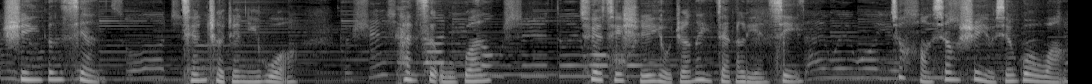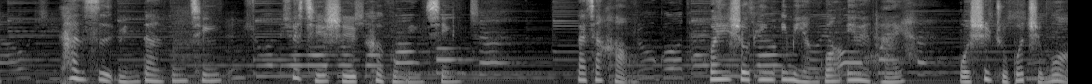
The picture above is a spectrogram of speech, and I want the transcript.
是一根线牵扯着你我看似无关却其实有着内在的联系。就好像是有些过往，看似云淡风轻，却其实刻骨铭心。大家好，欢迎收听一米阳光音乐台，我是主播芷墨。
